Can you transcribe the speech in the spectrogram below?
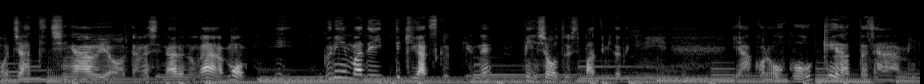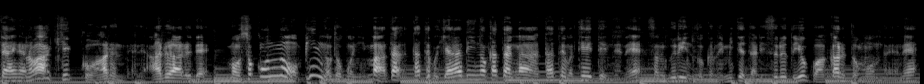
こっちあって違うよって話になるのが、もう、グリーンまで行って気がつくっていうね、ピンショートしてパッて見た時に、いや、これ奥 OK だったじゃん、みたいなのは結構あるんだよね。あるあるで。もうそこのピンのとこに、まあ、例えばギャラリーの方が、例えば定点でね、そのグリーンのとこで見てたりするとよくわかると思うんだよね。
